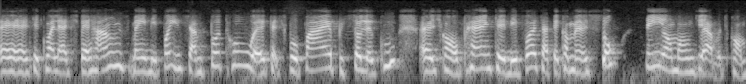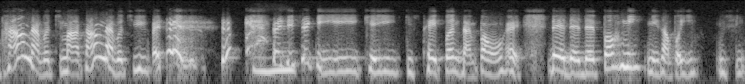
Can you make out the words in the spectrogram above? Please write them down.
euh, c'est quoi la différence, mais des fois, ils savent pas trop euh, qu'est-ce qu'il faut faire, puis sur le coup, euh, je comprends que des fois, ça fait comme un saut. Tu oh mon Dieu, elle va-tu comprendre? Elle va-tu m'entendre? Elle va-tu... Ben, ben, c'est ça qui, qui, qui se tréponne dans le fond, de, de, de former mes employés. Aussi.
